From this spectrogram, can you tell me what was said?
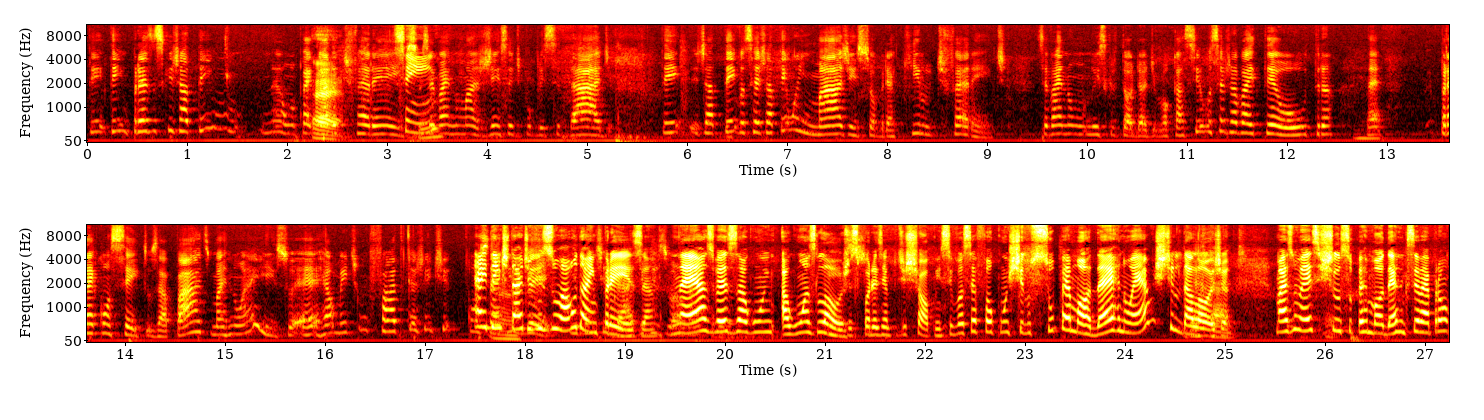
Tem, tem empresas que já têm né, uma pegada é. diferente. Sim. Você vai numa agência de publicidade, tem, já tem, você já tem uma imagem sobre aquilo diferente. Você vai no, no escritório de advocacia, você já vai ter outra. Né? Preconceitos à parte, mas não é isso. É realmente um fato que a gente É a identidade ver. visual da empresa, visual né? Da Às vezes algum, algumas lojas, isso. por exemplo, de shopping, se você for com um estilo super moderno, é o estilo da Verdade. loja. Mas não é esse estilo super moderno que você vai para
